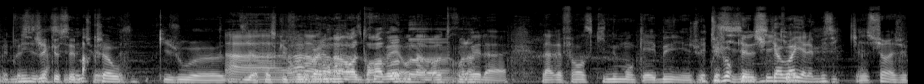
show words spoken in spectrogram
Mais préciser que c'est Marc Chao qui joue euh, ah, parce qu'il faut ah, vraiment on a retrouvé, on a euh, retrouvé la, la, référence qui nous manquait. Et, je vais et toujours Kenji Kawai à la musique. Bien sûr, et je vais,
